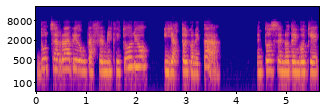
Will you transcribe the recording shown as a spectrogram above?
ducha rápido, un café en mi escritorio y ya estoy conectada. Entonces no tengo que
